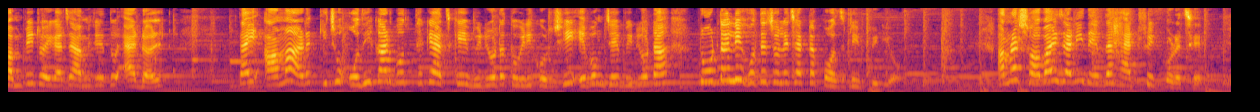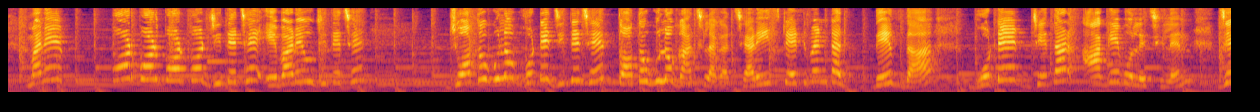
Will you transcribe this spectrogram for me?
কমপ্লিট হয়ে গেছে, আমি যেহেতু অ্যাডাল্ট তাই আমার কিছু অধিকার বোধ থেকে আজকে এই ভিডিওটা তৈরি করছি এবং যে ভিডিওটা টোটালি হতে চলেছে একটা পজিটিভ ভিডিও আমরা সবাই জানি দেবদা হ্যাট্রিক করেছে। মানে পর পর পর পর জিতেছে, এবারেও জিতেছে। যতগুলো ভোটে জিতেছে, ততগুলো গাছ লাগাচ্ছে। আর এই স্টেটমেন্টটা দেবদা ভোটে জেতার আগে বলেছিলেন যে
